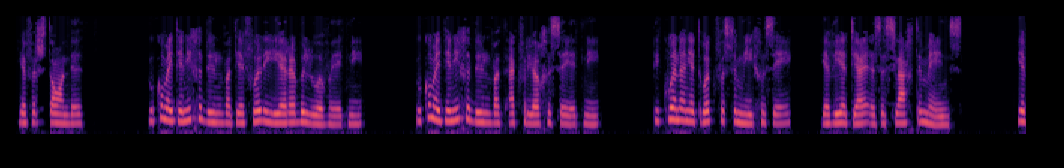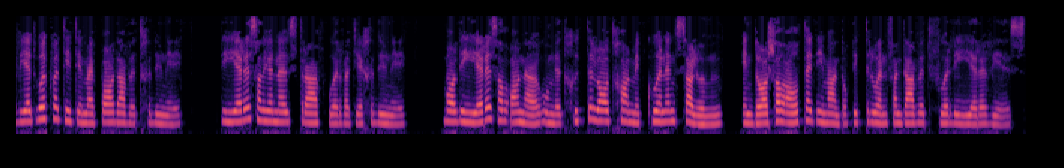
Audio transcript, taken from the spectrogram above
je verstaan dit. Hoekom het jy nie gedoen wat jy voor die Heere beloof het nie? Hoekom het jy nie gedoen wat ik voor jou gesê het nie? Die koning het ook vir Semie gesê, jy weet jy is een slechte mens. Je weet ook wat dit in mijn pa David gedoen het. Die Heere sal je nou straf oor wat je gedoen het. Maar die Heere sal aanhou om dit goed te laat gaan met koning Salomo, en daar zal altijd iemand op die troon van David voor die Heere wees.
